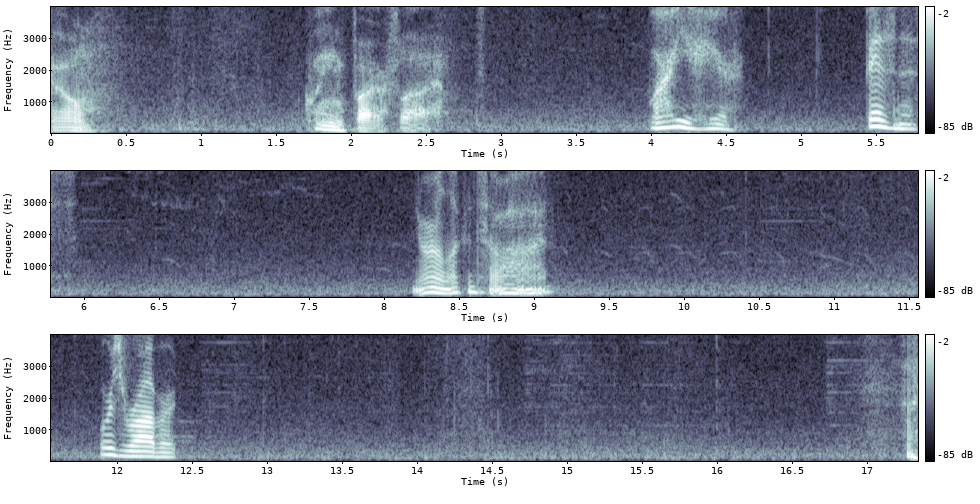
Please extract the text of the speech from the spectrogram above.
There you go. Queen Firefly. Why are you here? Business. You aren't looking so hot. Where's Robert?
